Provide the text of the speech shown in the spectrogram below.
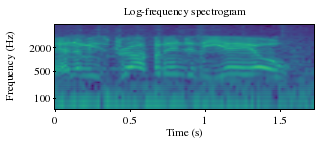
Enemies dropping into the AO.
